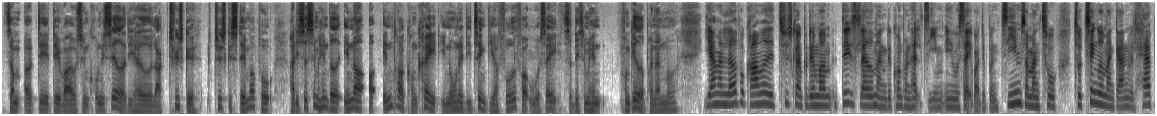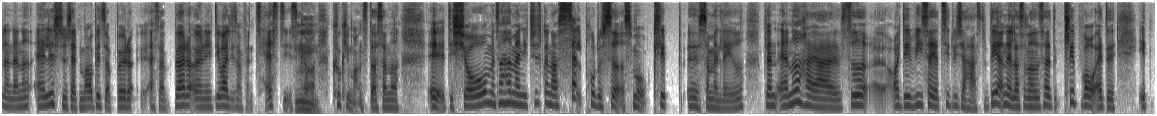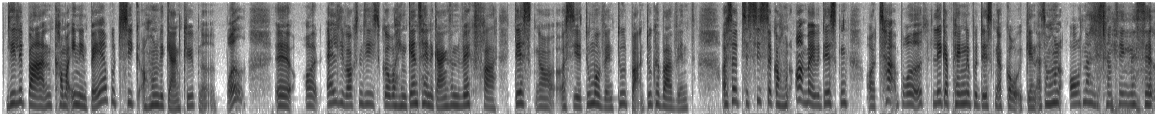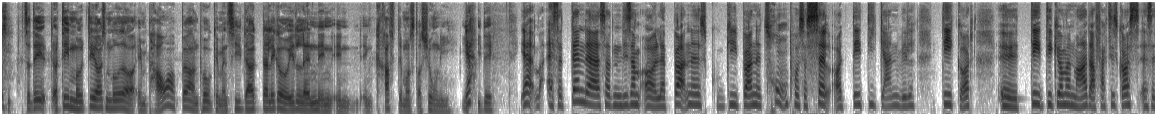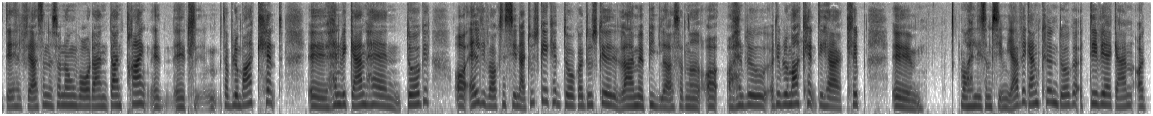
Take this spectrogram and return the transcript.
Som, og det, det var jo synkroniseret, de havde jo lagt tyske, tyske stemmer på. Har de så simpelthen været inde og ændre konkret i nogle af de ting, de har fået fra USA, så det simpelthen fungerede på en anden måde? Ja, man lavede programmet i Tyskland på den måde. Dels lavede man det kun på en halv time. I USA var det på en time, så man tog, tog ting ud, man gerne ville have. Blandt andet, alle synes, at Muppets og Bird, altså Bird og Ernie, det var ligesom fantastisk, mm. og Cookie Monster og sådan noget. Øh, det sjove, men så havde man i Tyskland også selv produceret små klip, øh, som man lavede. Blandt andet har jeg siddet, øh, og det viser jeg tit, hvis jeg har studerende eller sådan noget, så er det et klip, hvor at, øh, et lille barn kommer ind i en bagerbutik, og hun vil gerne købe noget brød, øh, og alle de voksne, de skubber hende gentagende gange sådan væk fra disken og, og siger, du må vente, du er et barn, du kan bare vente. Og så til sidst, så går hun om bag ved disken og tager brødet, lægger pengene på disken og går igen. Altså hun ordner ligesom tingene selv. så det, og det, må, det er også en måde at empower børn på, kan man sige. Der, der ligger jo et eller andet, en, en, en kraftdemonstration i, i, ja. i det. Ja, altså den der sådan ligesom at lade børnene give børnene troen på sig selv, og det de gerne vil, det er godt. Øh, det, det gjorde man meget. Der er faktisk også, altså det er 70'erne, så nogle, hvor der er en, der er en dreng, øh, øh, der blev meget kendt. Øh, han vil gerne have en dukke, og alle de voksne siger, nej, du skal ikke have dukker, du skal lege med biler og sådan noget. Og, og, han blev, og det blev meget kendt, det her klip, øh, hvor han ligesom siger, jeg vil gerne købe en dukke, og det vil jeg gerne, og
